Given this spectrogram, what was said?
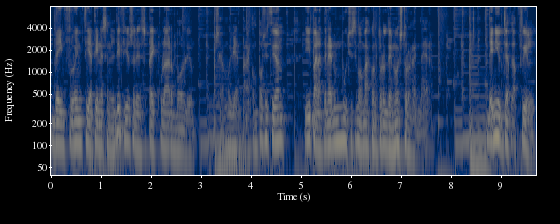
de influencia tienes en el diffuse, el specular volume. O sea, muy bien para composición y para tener muchísimo más control de nuestro render. The New Depth of Field.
